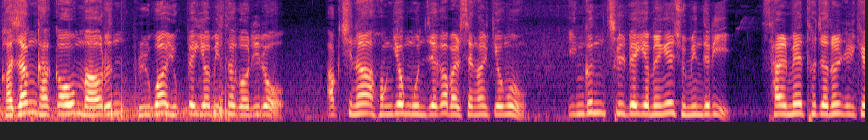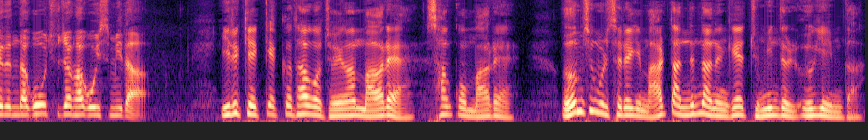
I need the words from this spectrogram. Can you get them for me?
가장 가까운 마을은 불과 600여 미터 거리로 악취나 환경 문제가 발생할 경우 인근 700여 명의 주민들이 삶의 터전을 잃게 된다고 주장하고 있습니다. 이렇게 깨끗하고 조용한 마을에 산골 마을에 음식물 쓰레기 말도 안 된다는 게 주민들 의견입니다.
